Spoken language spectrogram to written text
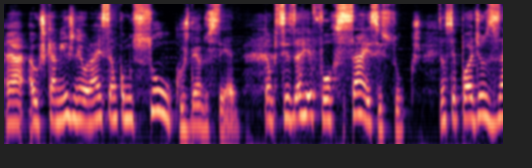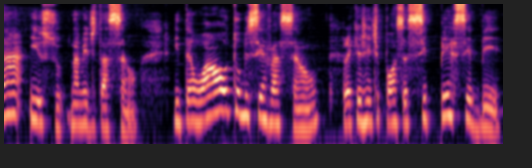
Ah, os caminhos neurais são como sulcos dentro do cérebro, então precisa reforçar esses sulcos. Então você pode usar isso na meditação. Então, autoobservação para que a gente possa se perceber,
